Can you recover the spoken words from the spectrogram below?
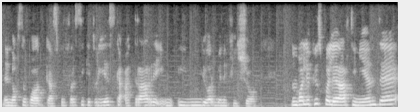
nel nostro podcast, per far sì che tu riesca a trarre il, miglior beneficio. Non voglio più spoilerarti niente,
